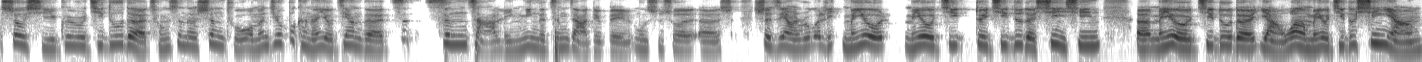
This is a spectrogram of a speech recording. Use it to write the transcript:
受洗归入基督的重生的圣徒，我们就不可能有这样的挣挣扎灵命的挣扎，对不对？牧师说，呃，是是这样。如果灵没有没有基对基督的信心，呃，没有基督的仰望，没有基督信仰，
